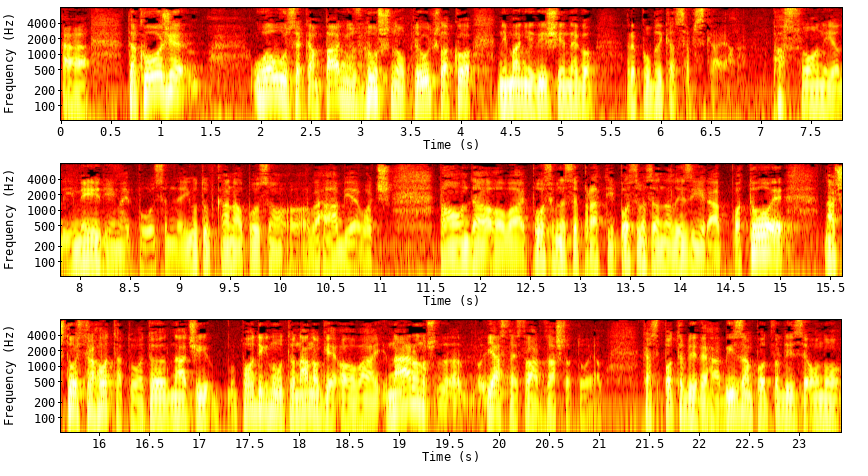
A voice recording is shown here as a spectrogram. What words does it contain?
A, također u ovu se kampanju zdušno uključila ko ni manje više nego Republika Srpska. Jel? Pa su oni jeli, i medije imaju posebne YouTube kanal posebno Vahabije Watch pa onda ovaj posebno se prati posebno se analizira pa to je znači to je strahota to to znači podignuto na noge ovaj naravno jasna je stvar zašto to je kad se potrebi vehabizam potvrdi se ono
